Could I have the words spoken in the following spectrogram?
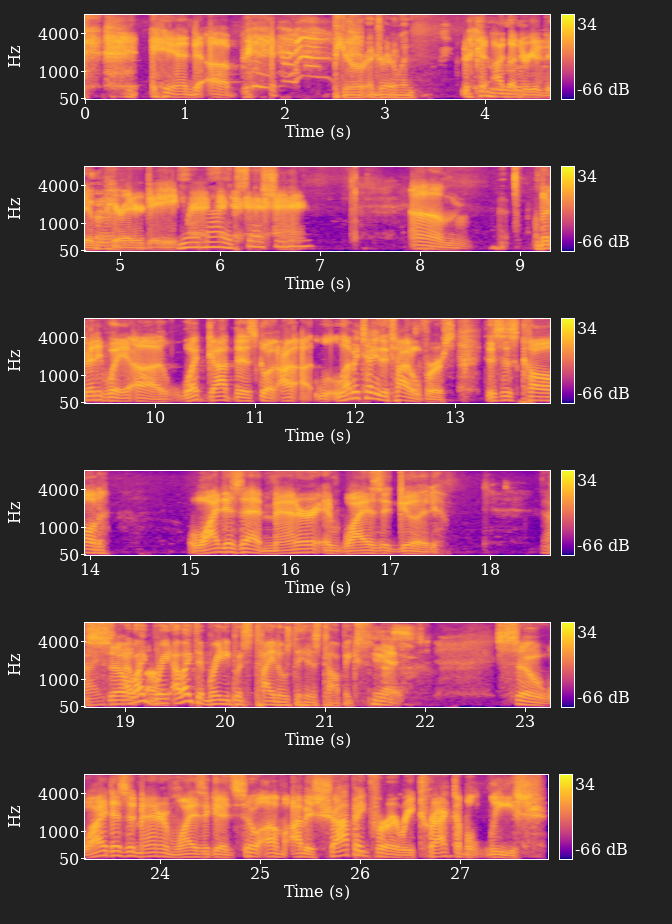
And uh, Pure adrenaline. I thought you were going to do pure energy. You're my obsession. Um, but anyway, uh, what got this going? I, I, let me tell you the title first. This is called "Why Does That Matter and Why Is It Good?" So I like uh, Brady. I like that Brady puts titles to his topics. Yes. So why does it matter and why is it good? So um, I was shopping for a retractable leash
